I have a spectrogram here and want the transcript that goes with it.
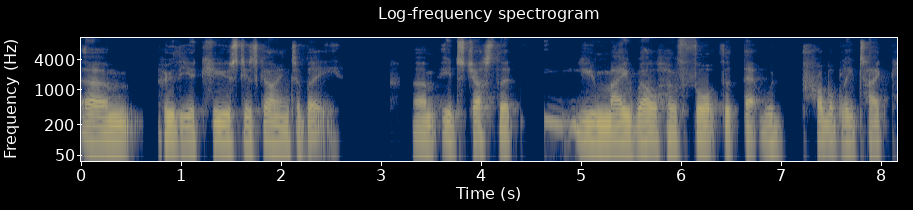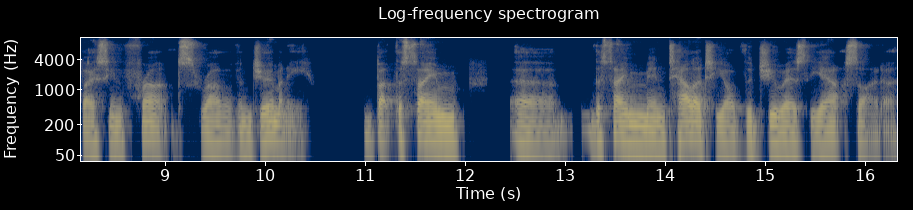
um, who the accused is going to be. Um, it's just that you may well have thought that that would probably take place in France rather than Germany, but the same uh, the same mentality of the Jew as the outsider,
